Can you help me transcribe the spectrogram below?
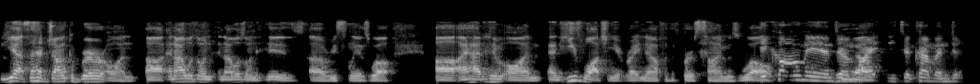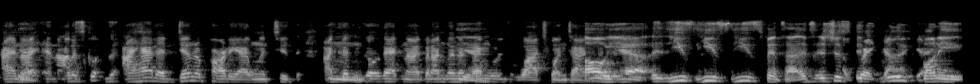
Yes, I had John Cabrera on, uh, and I was on, and I was on his uh, recently as well. Uh, I had him on, and he's watching it right now for the first time as well. He called me and to Yeah. invite me to come and and Yeah. I and I was I had a dinner party I went to. I couldn't go that night, but I'm gonna Mm. Yeah. I'm going to watch one time. Oh yeah, he's he's he's fantastic. It's, it's just it's really guy, yeah. funny,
